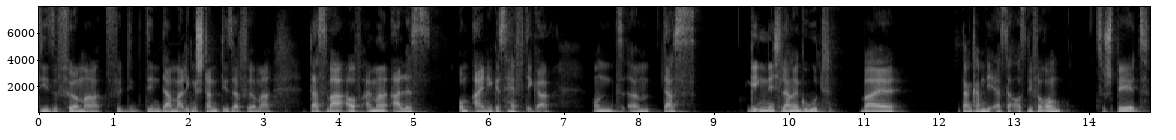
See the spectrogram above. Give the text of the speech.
diese Firma, für die, den damaligen Stand dieser Firma. Das war auf einmal alles um einiges heftiger. Und ähm, das ging nicht lange gut, weil dann kam die erste Auslieferung zu spät.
